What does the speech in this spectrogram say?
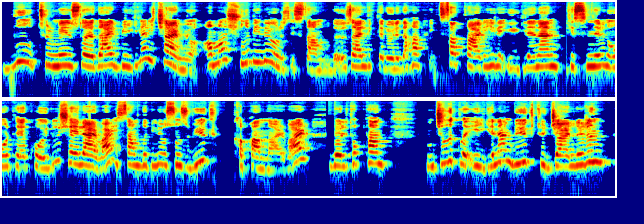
bu tür mevzulara dair bilgiler içermiyor. Ama şunu biliyoruz İstanbul'da özellikle böyle daha iktisat tarihiyle ilgilenen kesimlerin ortaya koyduğu şeyler var. İstanbul'da biliyorsunuz büyük kapanlar var. Böyle toptancılıkla ilgilenen büyük tüccarların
